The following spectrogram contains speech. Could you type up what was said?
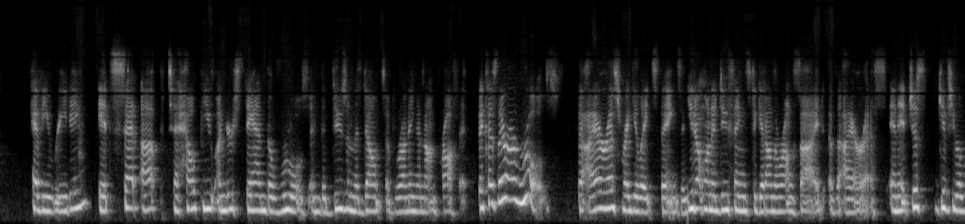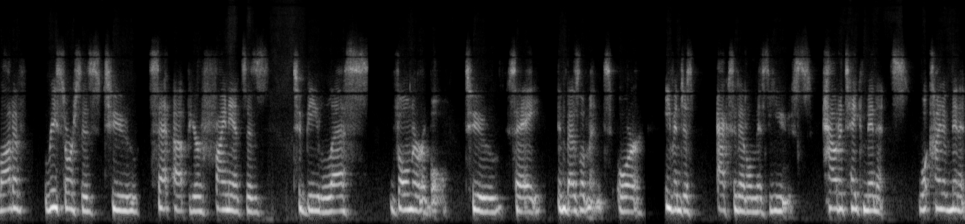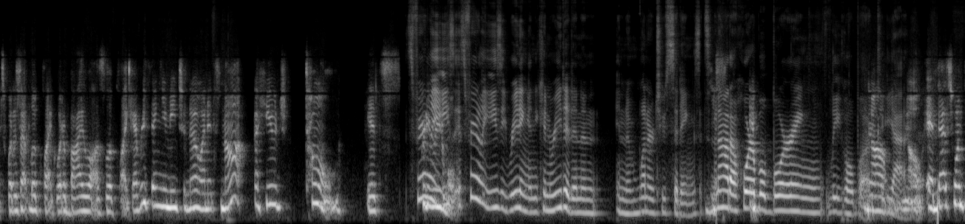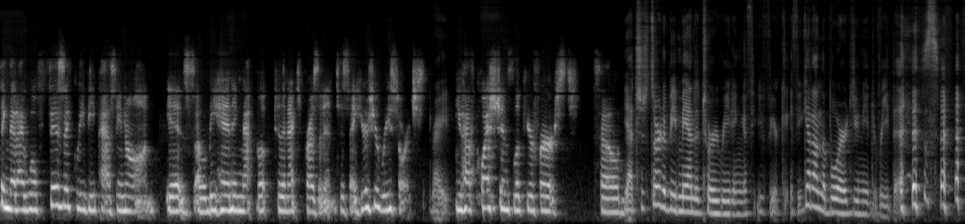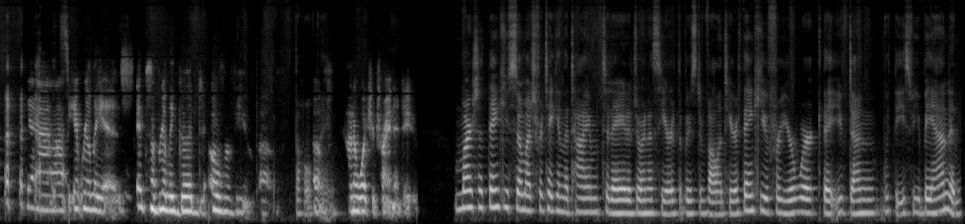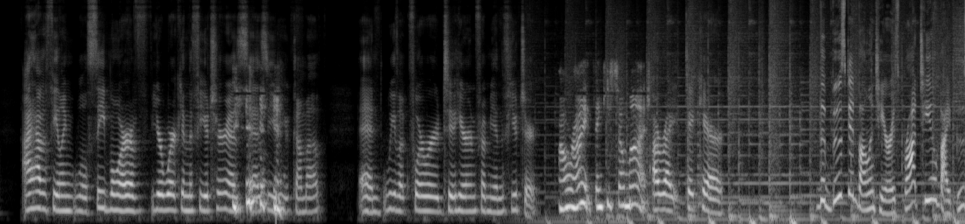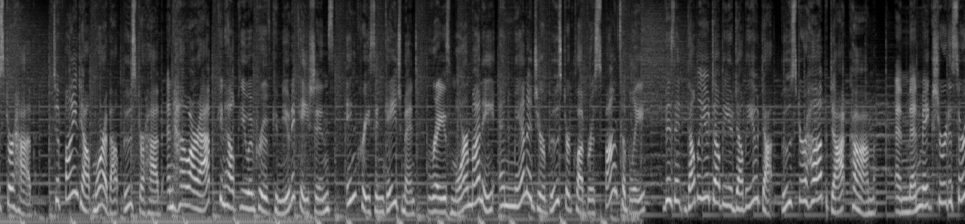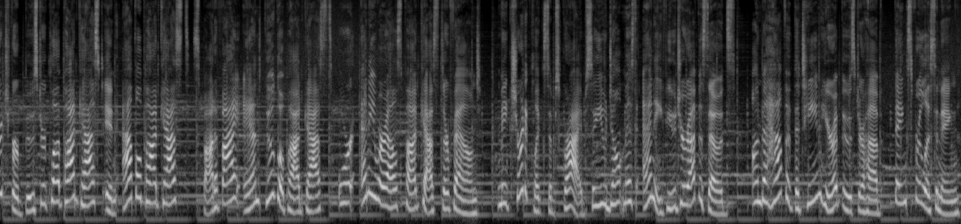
heavy reading. It's set up to help you understand the rules and the do's and the don'ts of running a nonprofit because there are rules. The IRS regulates things, and you don't want to do things to get on the wrong side of the IRS. And it just gives you a lot of resources to set up your finances to be less vulnerable to, say, embezzlement or even just accidental misuse, how to take minutes, what kind of minutes, what does that look like, what do bylaws look like, everything you need to know. And it's not a huge tome. It's It's fairly easy. It's fairly easy reading, and you can read it in an in one or two sittings. It's not a horrible, boring legal book. no, yeah, no. And that's one thing that I will physically be passing on is I will be handing that book to the next president to say, here's your resource. right. You have questions, look here first. So Yeah, it should sort of be mandatory reading. If if you if you get on the board, you need to read this. yeah, it really is. It's a really good overview of, the whole of thing. kind of what you're trying to do. Marsha, thank you so much for taking the time today to join us here at the Boosted Volunteer. Thank you for your work that you've done with the Eastview Band, and I have a feeling we'll see more of your work in the future as as you, you come up. And we look forward to hearing from you in the future. All right. Thank you so much. All right, take care. The Boosted Volunteer is brought to you by Booster Hub. To find out more about Booster Hub and how our app can help you improve communications, increase engagement, raise more money, and manage your Booster Club responsibly, visit www.boosterhub.com. And then make sure to search for Booster Club Podcast in Apple Podcasts, Spotify, and Google Podcasts, or anywhere else podcasts are found. Make sure to click subscribe so you don't miss any future episodes. On behalf of the team here at Booster Hub, thanks for listening.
